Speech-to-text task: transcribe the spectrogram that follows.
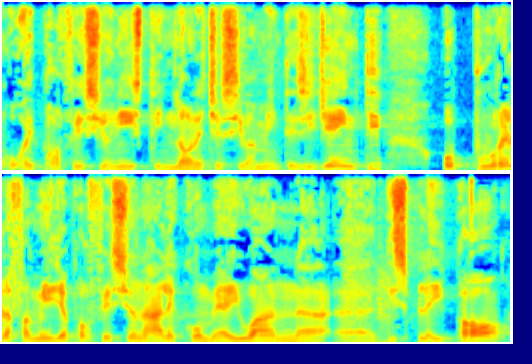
o ai professionisti non eccessivamente esigenti, oppure la famiglia professionale come i1 eh, Display Pro,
